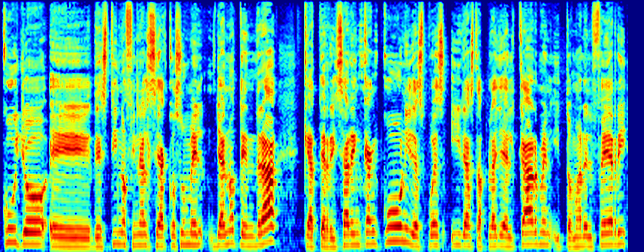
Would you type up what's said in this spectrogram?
cuyo eh, destino final sea Cozumel, ya no tendrá que aterrizar en Cancún y después ir hasta Playa del Carmen y tomar el ferry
